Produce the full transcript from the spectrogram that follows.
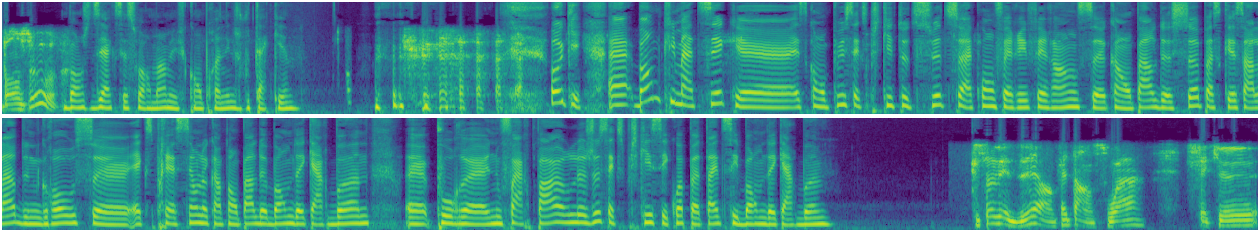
Bonjour. Bon, je dis accessoirement, mais vous comprenez que je vous taquine. OK. Euh, bombe climatique, euh, est-ce qu'on peut s'expliquer tout de suite ce à quoi on fait référence euh, quand on parle de ça? Parce que ça a l'air d'une grosse expression là, quand on parle de bombe de carbone pour nous faire peur. Là. Juste expliquer c'est quoi peut-être ces bombes de carbone. Que ça veut dire, en fait, en soi, c'est que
